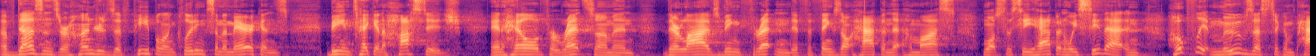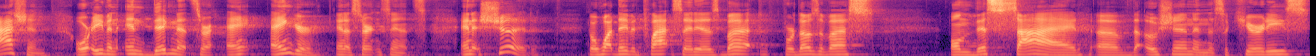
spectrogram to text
of dozens or hundreds of people, including some Americans, being taken hostage and held for ransom and their lives being threatened if the things don't happen that Hamas wants to see happen. We see that, and hopefully it moves us to compassion or even indignance or anger in a certain sense. And it should. But what David Platt said is, but for those of us on this side of the ocean and the securities,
